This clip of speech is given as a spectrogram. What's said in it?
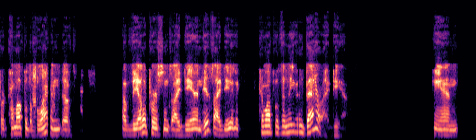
or come up with a blend of of the other person's idea and his idea to come up with an even better idea. And,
